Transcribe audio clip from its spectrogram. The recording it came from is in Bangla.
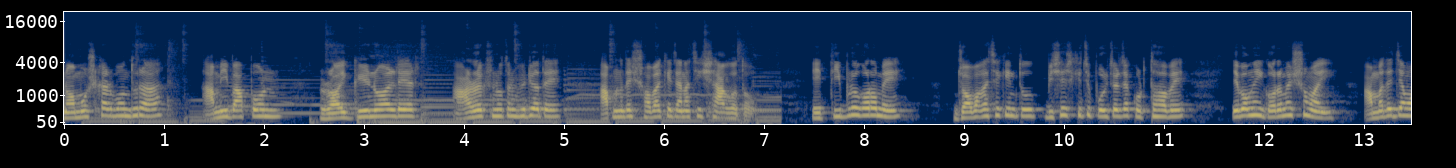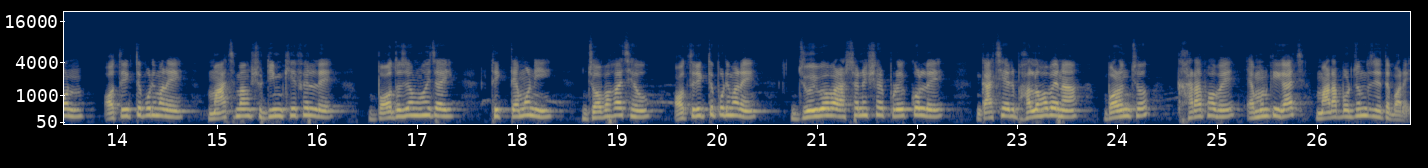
নমস্কার বন্ধুরা, আমি বাপন, রয় গ্রিনওয়ার্ল্ডের আরও একটি নতুন ভিডিওতে আপনাদের সবাইকে জানাচ্ছি স্বাগত। এই তীব্র গরমে জবা গাছে কিন্তু বিশেষ কিছু পরিচর্যা করতে হবে এবং এই গরমের সময় আমাদের যেমন অতিরিক্ত পরিমাণে মাছ, মাংস, ডিম খেয়ে ফেললে বদজম হয়ে যায়, ঠিক তেমনই জবা গাছেও অতিরিক্ত পরিমাণে জৈব বা রাসায়নিক সার প্রয়োগ করলে গাছের ভালো হবে না, বরঞ্চ খারাপ হবে, এমনকি গাছ মারা পর্যন্ত যেতে পারে।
